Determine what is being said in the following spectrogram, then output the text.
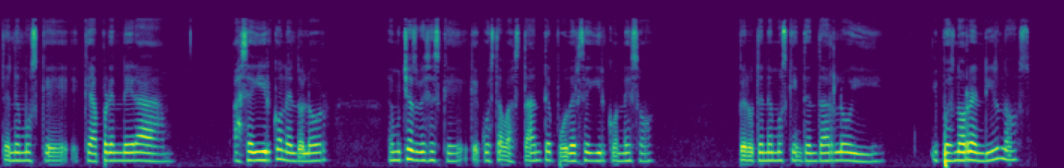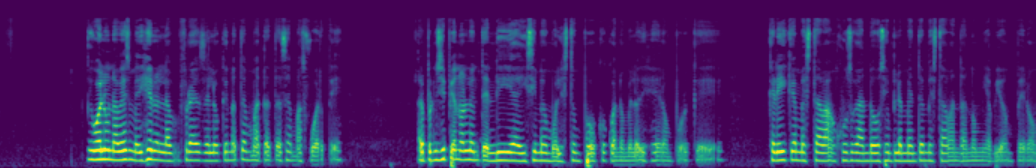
tenemos que, que aprender a, a seguir con el dolor. Hay muchas veces que, que cuesta bastante poder seguir con eso, pero tenemos que intentarlo y, y pues no rendirnos. Igual una vez me dijeron la frase lo que no te mata te hace más fuerte. Al principio no lo entendía y sí me molesté un poco cuando me lo dijeron porque creí que me estaban juzgando o simplemente me estaban dando mi avión, pero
